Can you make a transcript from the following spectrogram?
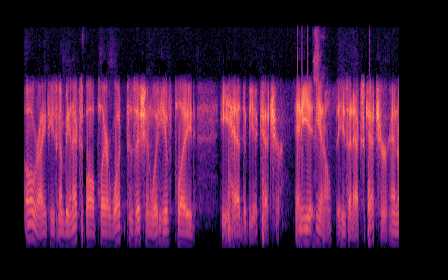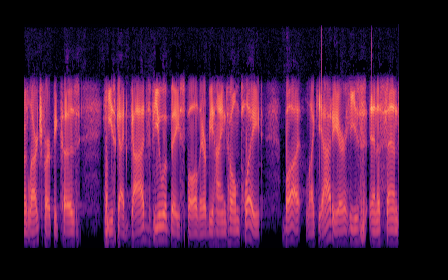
oh right he's going to be an ex-ball player. What position would he have played? He had to be a catcher. And he you know he's an ex-catcher and in large part because he's got God's view of baseball there behind home plate but like Yadier he's in a sense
